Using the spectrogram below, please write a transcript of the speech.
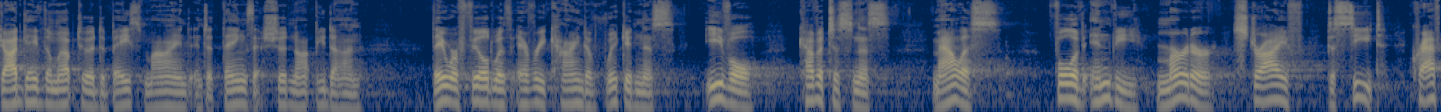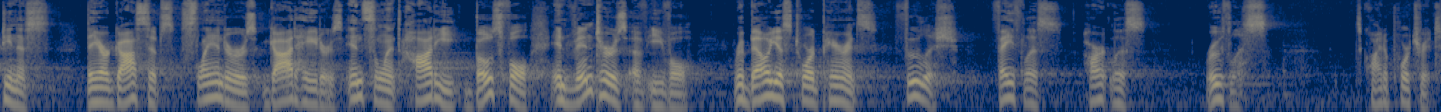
God gave them up to a debased mind and to things that should not be done. They were filled with every kind of wickedness, evil, covetousness, malice, full of envy, murder, strife, deceit, craftiness. They are gossips, slanderers, God haters, insolent, haughty, boastful, inventors of evil, rebellious toward parents, foolish, faithless, heartless, ruthless. It's quite a portrait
